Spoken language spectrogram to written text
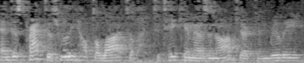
And this practice really helped a lot to, to take him as an object and really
